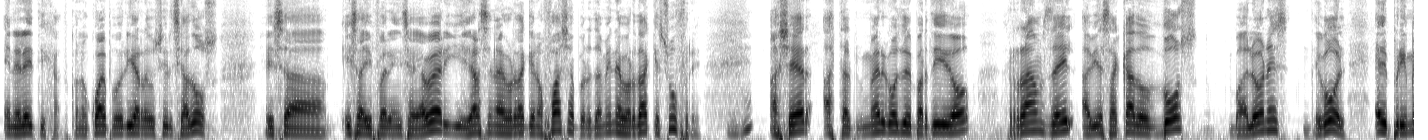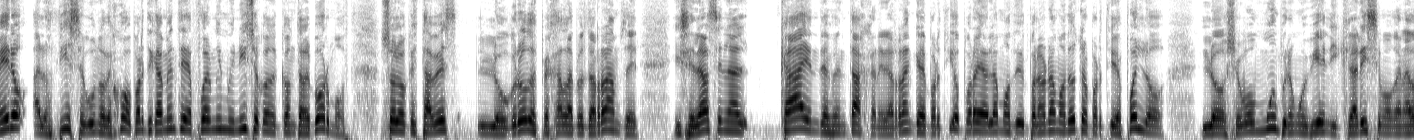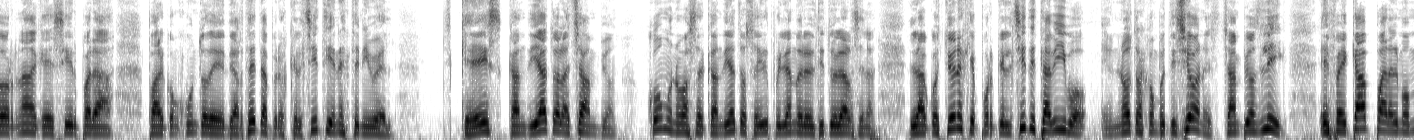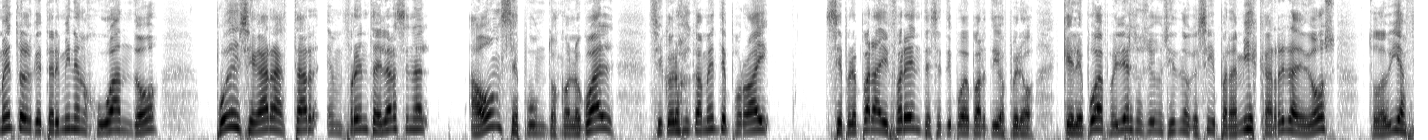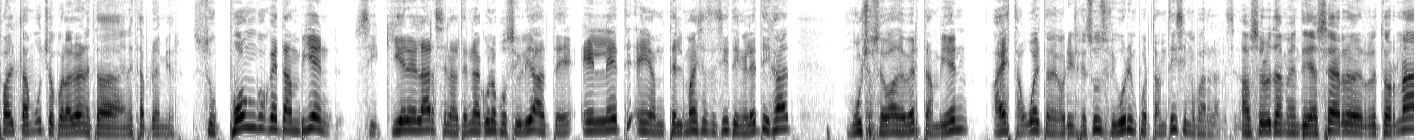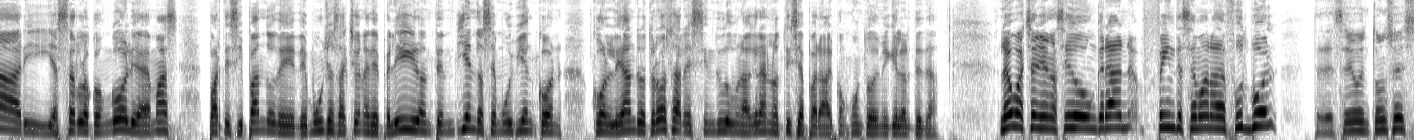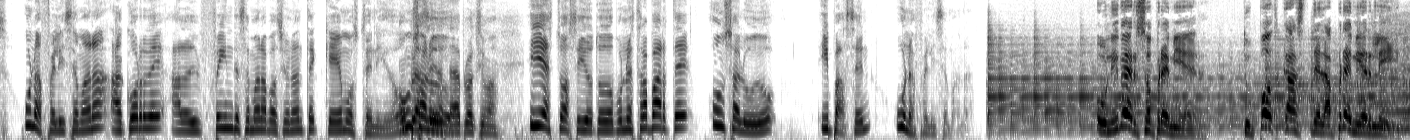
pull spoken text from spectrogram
en el Etihad, con lo cual podría reducirse a 2 esa, esa diferencia. Y a ver, y el Arsenal es verdad que no falla, pero también es verdad que sufre. Ayer, hasta el primer gol del partido, Ramsdale había sacado dos balones de gol. El primero a los 10 segundos de juego. Prácticamente fue el mismo inicio contra el Bournemouth. Solo que esta vez logró despejar la pelota Ramsdale. Y si el Arsenal cae en desventaja en el arranque del partido, por ahí hablamos del panorama de otro partido. Después lo, lo llevó muy, pero muy bien y clarísimo ganador. Nada que decir para, para el conjunto de Arteta, pero es que el City en este nivel que es candidato a la Champions, ¿cómo no va a ser candidato a seguir peleando el título del Arsenal? La cuestión es que porque el City está vivo en otras competiciones, Champions League, FA Cup, para el momento en el que terminan jugando, puede llegar a estar enfrente del Arsenal a 11 puntos, con lo cual psicológicamente por ahí se prepara diferente ese tipo de partidos, pero que le pueda pelear, yo sigo diciendo que sí. Para mí es carrera de dos, todavía falta mucho por hablar en esta, en esta Premier. Supongo que también si quiere el Arsenal tener alguna posibilidad ante el, eh, ante el Manchester City en el Etihad, mucho se va a deber también a esta vuelta de Gabriel Jesús, figura importantísima para el Arsenal. Absolutamente, y hacer eh, retornar y hacerlo con gol y además participando de, muchas acciones de peligro, entendiéndose muy bien con, con Leandro Trossard, es sin duda una gran noticia para el conjunto de Miquel Arteta. Leo Bachanian ha sido un gran fin de semana de fútbol. Te deseo entonces una feliz semana acorde al fin de semana apasionante que hemos tenido. Un, saludo. Hasta la próxima. Y esto ha sido todo por nuestra parte. Un saludo y pasen una feliz semana. Universo Premier, tu podcast de la Premier League.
